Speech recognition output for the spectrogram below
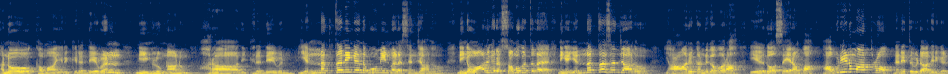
கனோக்கமாக இருக்கிற தேவன் நீங்களும் நானும் ஆராதிக்கிற தேவன். என்னத்தை நீங்கள் இந்த பூமியின் மேலே செஞ்சாலும் நீங்கள் வாழ்கிற சமூகத்தில் நீங்கள் என்னத்தை செஞ்சாலும் யாரு கண்டுக்க போறா? ஏதோ செய்யறப்பா அப்படின்னு மாற்றம் நினைத்து விடாதீர்கள்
